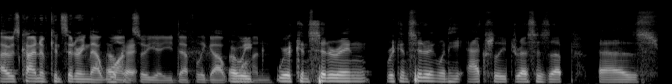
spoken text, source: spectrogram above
I was kind of considering that one. Okay. So yeah, you definitely got Are we? one. We're considering we're considering when he actually dresses up as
